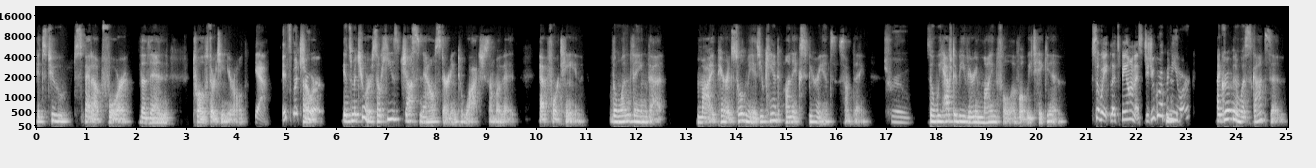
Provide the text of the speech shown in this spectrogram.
it's too sped up for the then 12, 13 year old. Yeah. It's mature. So it's mature. So he's just now starting to watch some of it at 14. The one thing that my parents told me is you can't unexperience something. True. So we have to be very mindful of what we take in. So wait, let's be honest. Did you grow up in New mm-hmm. York? I grew up in Wisconsin.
